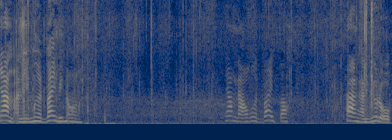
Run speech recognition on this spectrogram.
ย่ามอันนี้มืดใบพี่น้องย่ามหนาวมืดใบต่อทางอันยุโรป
